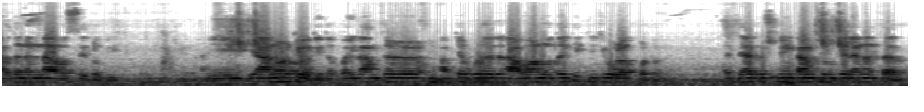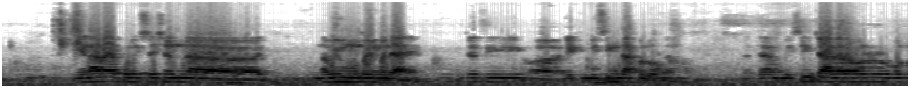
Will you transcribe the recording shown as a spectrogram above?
अर्धनग्न अवस्थेत होती. आणि जी अनोळखी होती तर पहिलं आमचं आमच्या पुढे आव्हान होतं की तिची ओळख पटवणे तर त्या दृष्टीने काम सुरू केल्यानंतर येणार आहे पोलीस स्टेशन नवी मुंबईमध्ये आहे. तिथे ती एक मिसिंग दाखल होतं. तर त्या मिसिंगच्या आधारावर मग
